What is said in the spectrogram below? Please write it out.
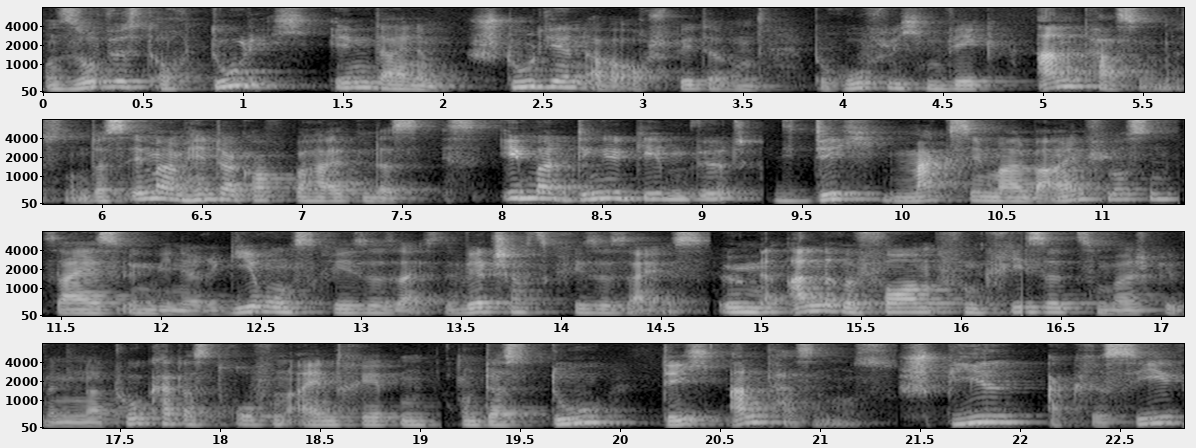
Und so wirst auch du dich in deinem Studien, aber auch späteren beruflichen Weg anpassen müssen. Und das immer im Hinterkopf behalten, dass es immer Dinge geben wird, die dich maximal beeinflussen. Sei es irgendwie eine Regierungskrise, sei es eine Wirtschaftskrise, sei es irgendeine andere Form von Krise, zum Beispiel wenn Naturkatastrophen eintreten. Und dass du dich anpassen musst. Spiel aggressiv,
